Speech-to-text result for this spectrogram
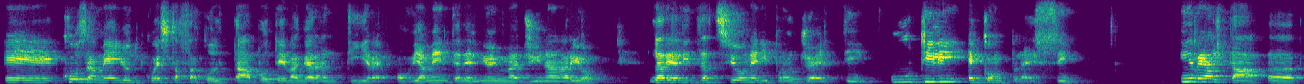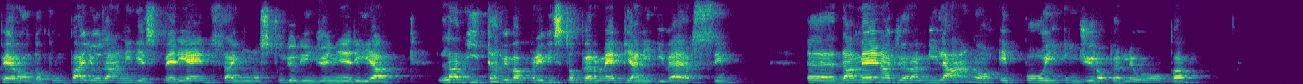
e cosa meglio di questa facoltà poteva garantire, ovviamente nel mio immaginario, la realizzazione di progetti utili e complessi. In realtà, eh, però, dopo un paio d'anni di esperienza in uno studio di ingegneria, la vita aveva previsto per me piani diversi, eh, da manager a Milano e poi in giro per l'Europa.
